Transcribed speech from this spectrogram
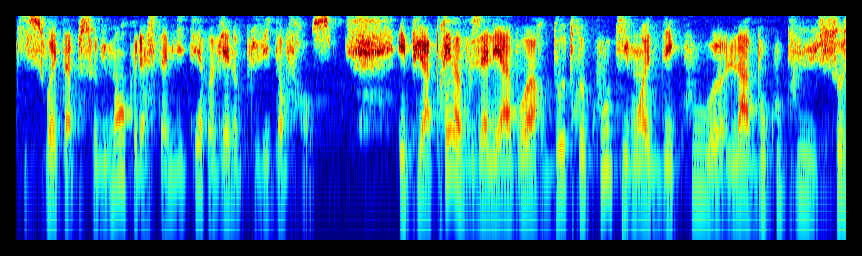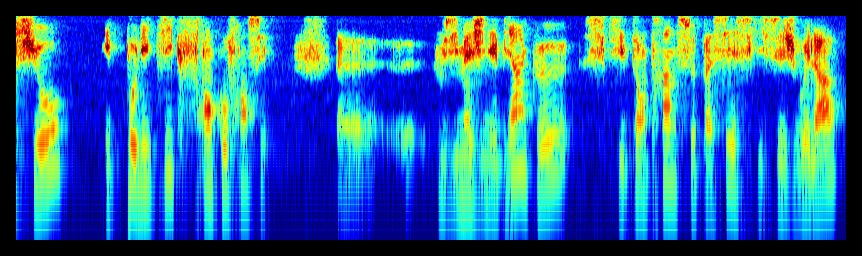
qui souhaitent absolument que la stabilité revienne au plus vite en France. Et puis après, bah, vous allez avoir d'autres coûts qui vont être des coûts là beaucoup plus sociaux et politiques franco-français vous imaginez bien que ce qui est en train de se passer, ce qui s'est joué là,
